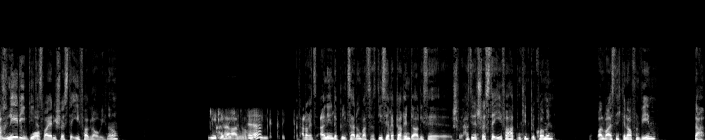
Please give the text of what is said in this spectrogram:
Ach nee, die, die, das war ja die Schwester Eva, glaube ich, ne? Nee, die Keine Ahnung. hat auch ein Kind gekriegt. Da war doch jetzt eine in der Bildzeitung, was was diese Rapperin da, diese, äh, hat sie denn Schwester Eva hat ein Kind bekommen? Man weiß nicht genau von wem. Na,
